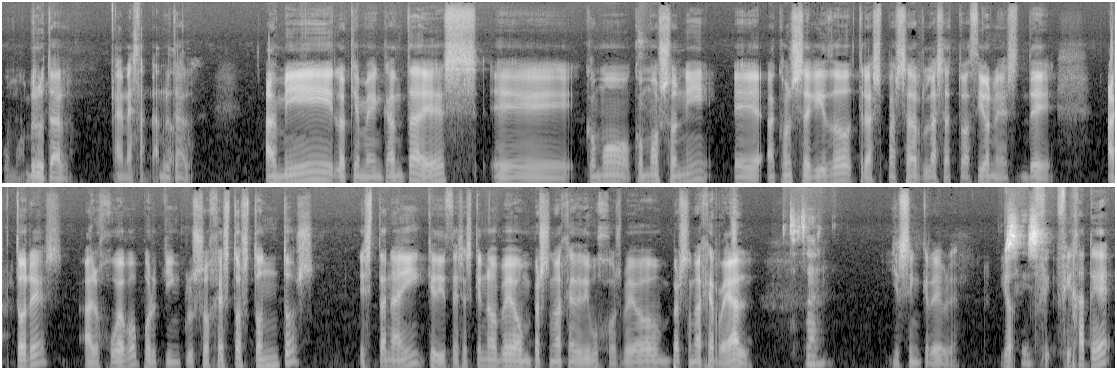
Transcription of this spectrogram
un montón. Brutal. A mí me está encantando. Brutal. A mí lo que me encanta es eh, cómo, cómo Sony eh, ha conseguido traspasar las actuaciones de actores al juego, porque incluso gestos tontos están ahí que dices, es que no veo un personaje de dibujos, veo un personaje real. Total. Y es increíble. Yo, Sí, sí. Fíjate,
